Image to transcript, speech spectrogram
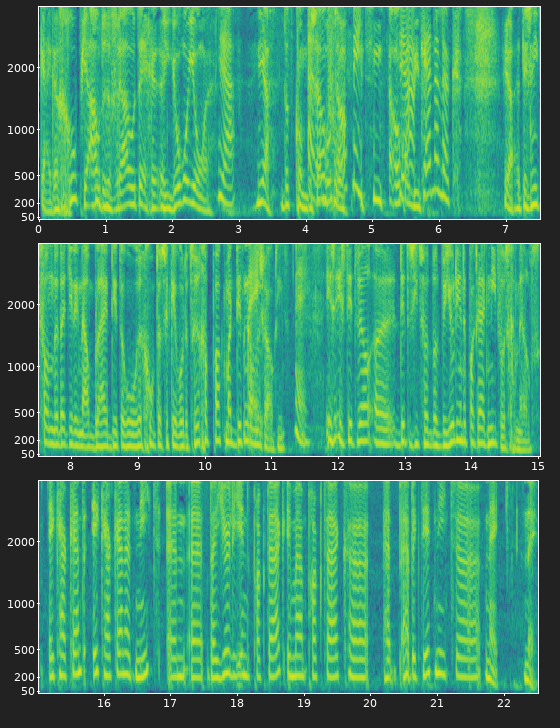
Kijk, een groepje oudere vrouwen tegen een jonge jongen. Ja, Ja, dat komt dus dat ook moet voor. ook niet. ook, ja, ook niet. kennelijk. Ja, het is niet van dat je denkt, nou blij dit te horen, goed dat ze een keer worden teruggepakt, maar dit kan Nee. dus ook niet. Nee. Is, is dit wel, eh, dit is iets wat, wat bij jullie in de praktijk niet wordt gemeld? Ik herken, ik herken het niet. En eh, bij jullie in de praktijk, in mijn praktijk, eh, heb, heb ik dit niet. nee. Nee.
